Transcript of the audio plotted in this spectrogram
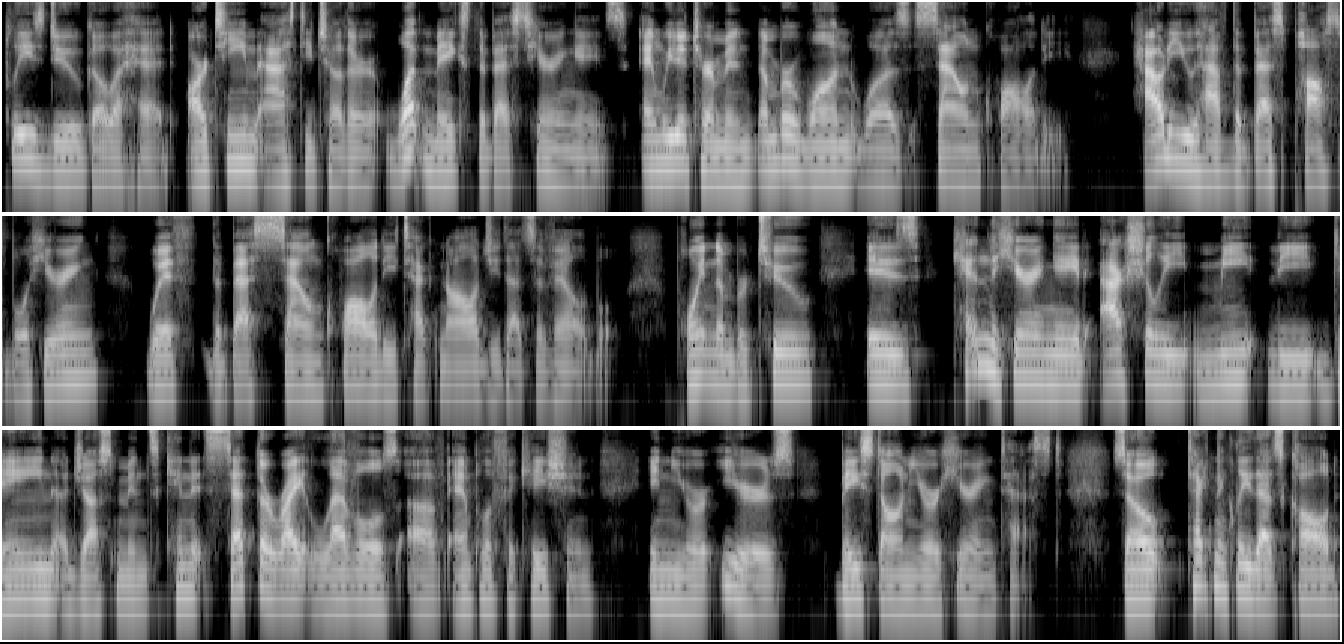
please do go ahead. Our team asked each other what makes the best hearing aids, and we determined number one was sound quality. How do you have the best possible hearing with the best sound quality technology that's available? Point number two is can the hearing aid actually meet the gain adjustments? Can it set the right levels of amplification in your ears based on your hearing test? So, technically, that's called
